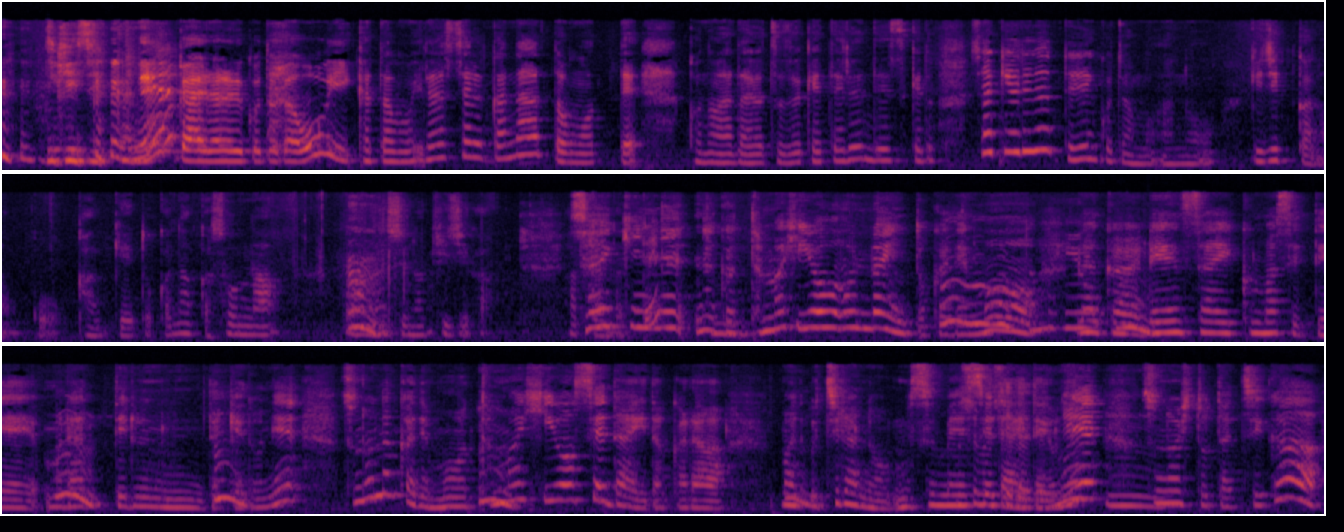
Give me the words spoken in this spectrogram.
ね。義実家ね。帰られることが多い方もいらっしゃるかなと思ってこの話題を続けてるんですけど最近あれだって蓮子ちゃんもあの義実家のこう関係とかなんかそんなお話の記事があったん最近ね、なんかうん。玉ひよオンラインとかでうんもなんかうん。連載組ませてもらってるんだけどね、その中でも玉ひよ世代だから、まあうちらの娘世代だよね。うん。その人たちが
